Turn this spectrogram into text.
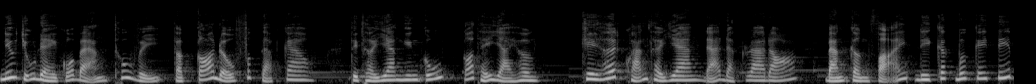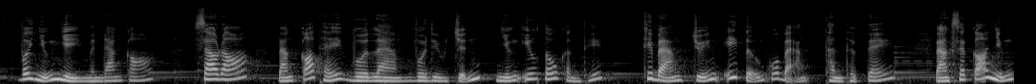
Nếu chủ đề của bạn thú vị và có độ phức tạp cao, thì thời gian nghiên cứu có thể dài hơn. Khi hết khoảng thời gian đã đặt ra đó, bạn cần phải đi các bước kế tiếp với những gì mình đang có. Sau đó bạn có thể vừa làm, vừa điều chỉnh những yếu tố cần thiết. Khi bạn chuyển ý tưởng của bạn thành thực tế, bạn sẽ có những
